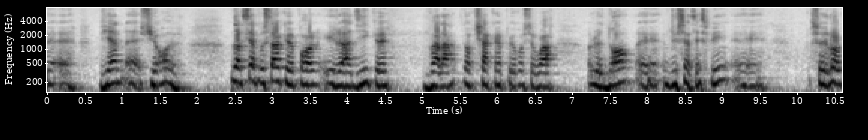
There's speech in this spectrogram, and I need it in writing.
euh, vienne euh, sur eux. Donc c'est pour ça que Paul il a dit que Voilà, donc chacun peut recevoir le don euh, du Saint-Esprit euh, selon,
